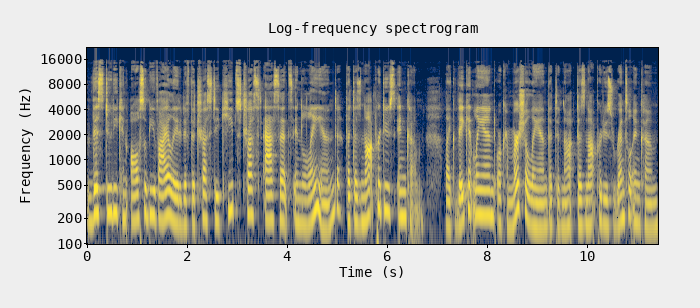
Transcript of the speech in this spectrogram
This duty can also be violated if the trustee keeps trust assets in land that does not produce income, like vacant land or commercial land that did not, does not produce rental income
